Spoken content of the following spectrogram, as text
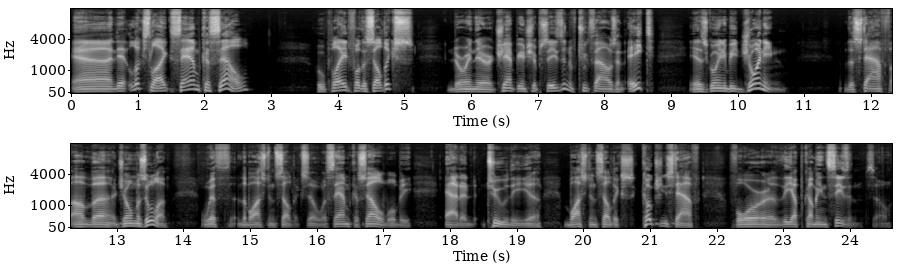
And it looks like Sam Cassell who played for the Celtics during their championship season of 2008, is going to be joining the staff of uh, Joe Mazzulla with the Boston Celtics. So uh, Sam Cassell will be added to the uh, Boston Celtics coaching staff for the upcoming season. So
